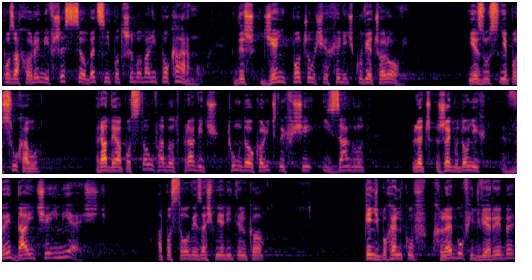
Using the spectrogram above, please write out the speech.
poza chorymi wszyscy obecni potrzebowali pokarmu, gdyż dzień począł się chylić ku wieczorowi. Jezus nie posłuchał rady apostołów, aby odprawić tłum do okolicznych wsi i zagród, lecz rzekł do nich: Wy dajcie im jeść. Apostołowie zaśmieli tylko Pięć bochenków chlebów i dwie ryby.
